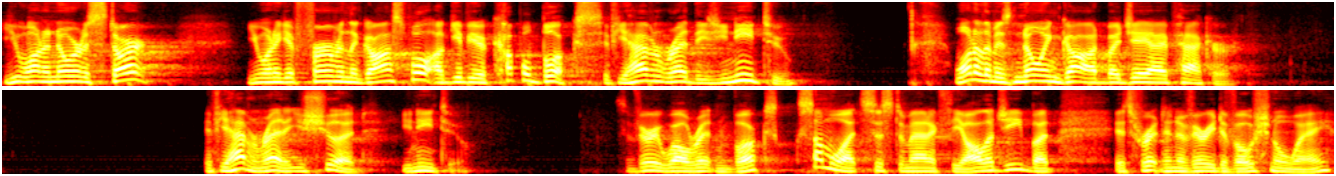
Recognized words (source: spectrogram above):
you want to know where to start? You want to get firm in the gospel? I'll give you a couple books. If you haven't read these, you need to. One of them is Knowing God by J.I. Packer. If you haven't read it, you should. You need to. It's a very well written book, somewhat systematic theology, but it's written in a very devotional way.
